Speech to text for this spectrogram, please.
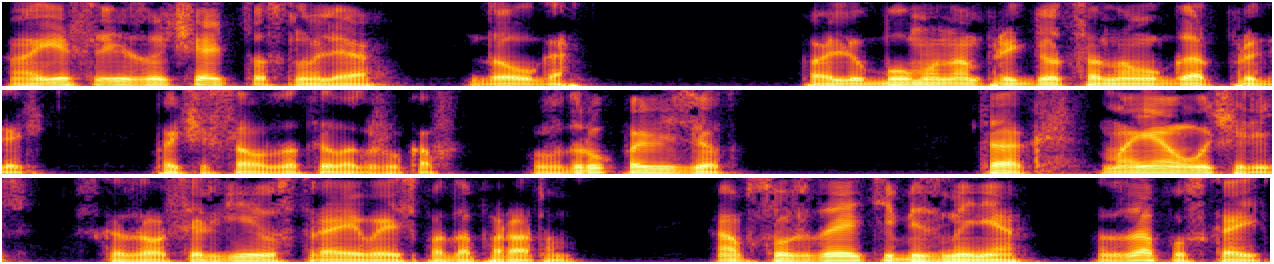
А если изучать, то с нуля. Долго. По-любому нам придется наугад прыгать, почесал затылок Жуков. Вдруг повезет. Так, моя очередь, сказал Сергей, устраиваясь под аппаратом. Обсуждайте без меня. Запускай.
